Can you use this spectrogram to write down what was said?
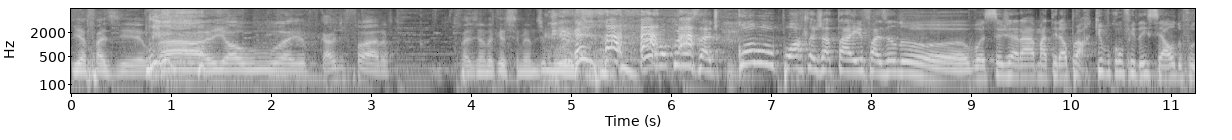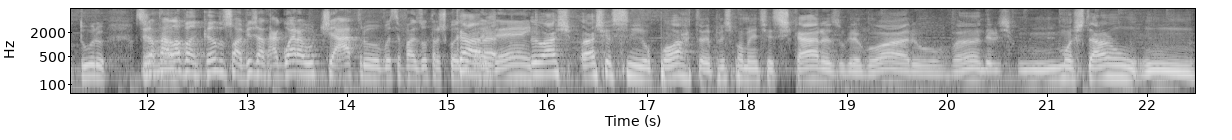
ia fazer o A, e o U, aí eu ficava de fora. Fazendo aquecimento de música. Agora uma curiosidade, como o Porta já tá aí fazendo você gerar material pro arquivo confidencial do futuro, você já tá alavancando sua vida, já tá, agora o teatro, você faz outras coisas pra Cara, gente. eu acho, eu acho que assim, o Porta, principalmente esses caras, o Gregório, o Wander, eles me mostraram um,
